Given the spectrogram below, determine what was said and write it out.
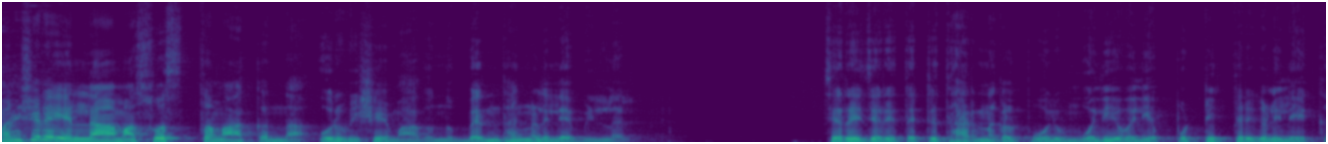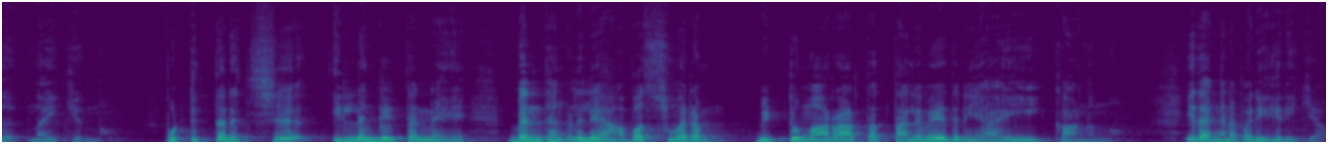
മനുഷ്യരെ എല്ലാം അസ്വസ്ഥമാക്കുന്ന ഒരു വിഷയമാകുന്നു ബന്ധങ്ങളിലെ വിള്ളൽ. ചെറിയ ചെറിയ തെറ്റിദ്ധാരണകൾ പോലും വലിയ വലിയ പൊട്ടിത്തെറികളിലേക്ക് നയിക്കുന്നു. പൊട്ടിത്തെറിച്ച് ഇല്ലെങ്കിൽ തന്നെ ബന്ധങ്ങളിലെ അപസ്വരം വിട്ടുമാറാത്ത തലവേദനയായി കാണുന്നു. ഇതെങ്ങനെ പരിഹരിക്കാം?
